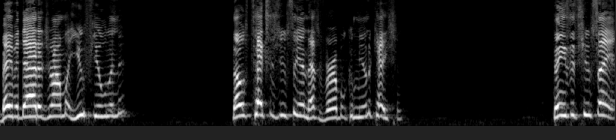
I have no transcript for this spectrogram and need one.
Baby daddy drama, you fueling it. Those texts you send, that's verbal communication. Things that you're saying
